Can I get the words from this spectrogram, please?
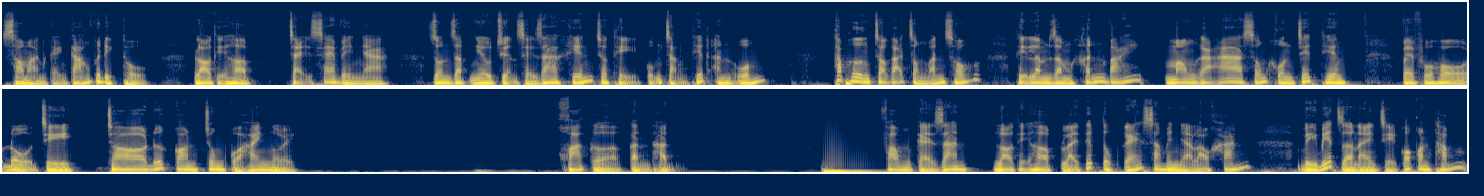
Sau màn cảnh cáo với địch thủ, Lò thị hợp chạy xe về nhà, Dồn dập nhiều chuyện xảy ra khiến cho thị cũng chẳng thiết ăn uống. Thắp hương cho gã chồng bắn số. Thị lầm dầm khấn vái, Mong gã sống khôn chết thiêng. Về phù hộ độ trì Cho đứa con chung của hai người. Khóa cửa cẩn thận. Phòng kẻ gian, Lò thị hợp lại tiếp tục ghé sang bên nhà lão khán. Vì biết giờ này chỉ có con thắm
